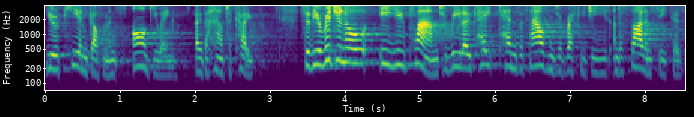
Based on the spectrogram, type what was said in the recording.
European governments arguing over how to cope. So the original EU plan to relocate tens of thousands of refugees and asylum seekers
